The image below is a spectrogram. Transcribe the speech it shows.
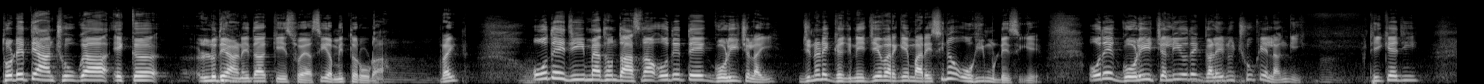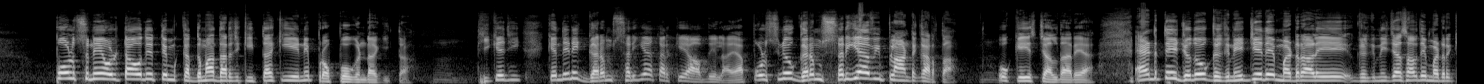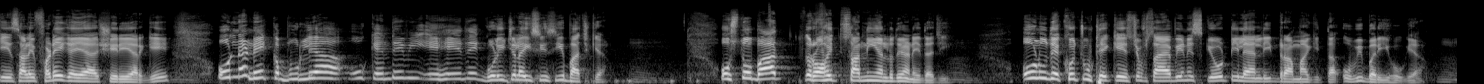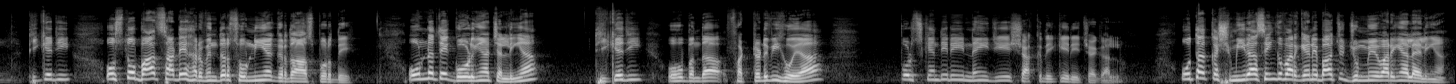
ਤੁਹਾਡੇ ਧਿਆਨ 'ਚ ਹੋਊਗਾ ਇੱਕ ਲੁਧਿਆਣੇ ਦਾ ਕੇਸ ਹੋਇਆ ਸੀ ਅਮਿਤ ਅਰੋੜਾ ਰਾਈਟ ਉਹਦੇ ਜੀ ਮੈਂ ਤੁਹਾਨੂੰ ਦੱਸਦਾ, ਉਹਦੇ ਤੇ ਗੋਲੀ ਚਲਾਈ। ਜਿਨ੍ਹਾਂ ਨੇ ਗਗਨੇਜੇ ਵਰਗੇ ਮਾਰੇ ਸੀ ਨਾ, ਉਹੀ ਮੁੰਡੇ ਸੀਗੇ। ਉਹਦੇ ਗੋਲੀ ਚੱਲੀ, ਉਹਦੇ ਗਲੇ ਨੂੰ ਛੂ ਕੇ ਲੰਘ ਠੀਕ ਹੈ ਜੀ? ਪੁਲਿਸ ਨੇ ਉਲਟਾ ਉਹਦੇ ਉੱਤੇ ਮੁਕੱਦਮਾ ਦਰਜ ਕੀਤਾ ਕਿ ਇਹਨੇ ਪ੍ਰੋਪੋਗੰਡਾ ਕੀਤਾ। ਠੀਕ ਹੈ ਜੀ? ਕਹਿੰਦੇ ਨੇ ਗਰਮ ਸਰੀਆ ਕਰਕੇ ਆਪਦੇ ਲਾਇਆ। ਪੁਲਿਸ ਨੇ ਉਹ ਗਰਮ ਸਰੀਆ ਵੀ ਪਲਾਂਟ ਕਰਤਾ। ਉਹ ਕੇਸ ਚੱਲਦਾ ਰਿਹਾ। ਐਂਡ ਤੇ ਜਦੋਂ ਗਗਨੇਜੇ ਦੇ ਮਰਡਰ ਵਾਲੇ, ਗਗਨੇਜਾ ਸਾਹਿਬ ਦੇ ਮਰਡਰ ਕੇਸ ਵਾਲੇ ਫੜੇ ਗਏ ਆ ਸ਼ੇਰੇ ਵਰਗੇ, ਉਹਨਾਂ ਨੇ ਕਬੂਲਿਆ, ਉਹ ਕਹਿੰਦੇ ਵੀ ਇਹ ਇਹਦੇ ਗੋਲੀ ਚਲਾਈ ਸੀ ਸੀ ਇਹ ਬਚ ਗਿਆ। ਉਸ ਤੋਂ ਬਾਅਦ ਰੋਹਿਤ ਸਾਨੀ ਆ ਲੁਧਿਆਣੇ ਦਾ ਜੀ। ਉਹਨੂੰ ਦੇਖੋ ਝੂਠੇ ਕੇਸ 'ਚ ਫਸਾਇਆ ਵੀ ਇਹਨੇ ਸਿਕਿਉਰਿਟੀ ਲੈਣ ਲਈ ਡਰਾਮਾ ਕੀਤਾ, ਉਹ ਵੀ ਬਰੀ ਹੋ ਗਿਆ। ਠੀਕ ਹੈ ਜੀ? ਉਸ ਤੋਂ ਬਾਅਦ ਸਾਡੇ ਹਰਵਿੰਦਰ ਸੋਨੀ ਆ ਗੁਰਦਾਸਪੁਰ ਦੇ। ਉਹਨਾਂ ਤੇ ਗੋਲੀਆਂ ਚੱਲੀਆਂ, ਠੀਕ ਹੈ ਜੀ? ਉਹ ਬੰਦਾ ਫੱਟੜ ਵੀ ਹੋਇਆ। ਪੁਲਿਸ ਕਹਿੰਦੀ ਰਹੀ, ਨਹੀਂ ਜੀ, ਇਹ ਸ਼ੱਕ ਦੇ ਘੇਰੇ 'ਚ ਹੈ ਗੱਲ। ਉਹ ਤਾਂ ਕਸ਼ਮੀਰਾ ਸਿੰਘ ਵਰਗਿਆਂ ਨੇ ਬਾਅਦ 'ਚ ਜ਼ਿੰਮੇਵਾਰੀਆਂ ਲੈ ਲਈਆਂ।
